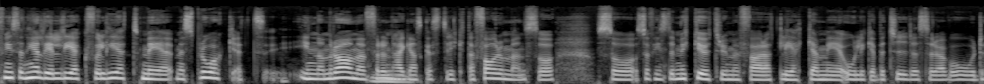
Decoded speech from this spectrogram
finns en hel del lekfullhet med, med språket. Inom ramen för mm. den här mm. ganska strikta formen så, så, så, finns det mycket utrymme för att leka med olika betydelser av ord.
